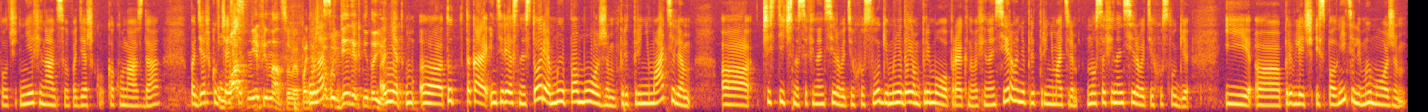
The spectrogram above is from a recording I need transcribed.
получить не финансовую поддержку, как у нас, да, поддержку в У части... вас не финансовая поддержка, нас- вы денег не даете. Нет, э, тут такая интересная история. Мы поможем предпринимателям частично софинансировать их услуги. Мы не даем прямого проектного финансирования предпринимателям, но софинансировать их услуги и э, привлечь исполнителей мы можем.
